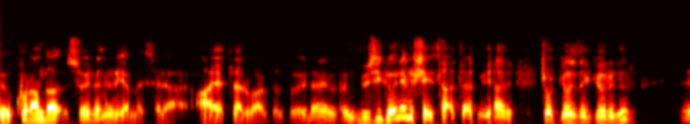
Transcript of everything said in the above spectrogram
e, Kur'an'da söylenir ya mesela ayetler vardır böyle. Müzik öyle bir şey zaten yani çok gözle görülür, e,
